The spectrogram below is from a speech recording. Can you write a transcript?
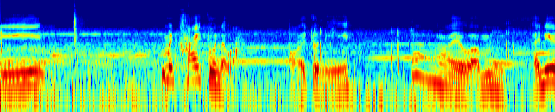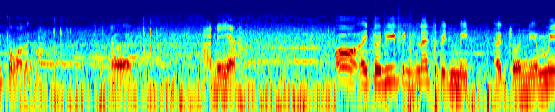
นี้ มันคล้ายตัวไหนวะ อ๋อ ไอตัวนี้ อะไรวะ มัน อันนี้ตัวอะไรวะ เออ อันนี้อะอ๋อไอตัวนี้เป็น น่าจะเป็นมิด ไอตัวนี้ไม่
